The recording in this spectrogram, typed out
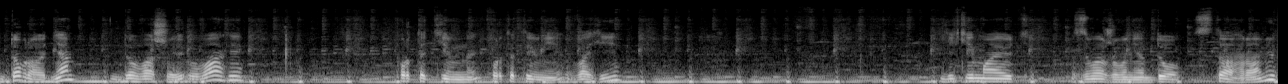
Доброго дня! До вашої уваги портативні, портативні ваги, які мають зважування до 100 грамів.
